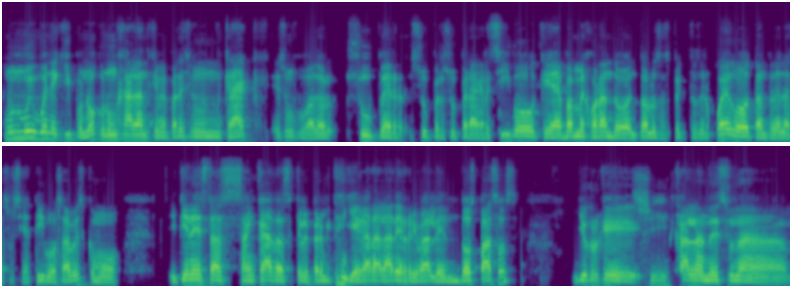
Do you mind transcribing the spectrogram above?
un muy buen equipo, ¿no? Con un Haaland que me parece un crack, es un jugador súper, súper, súper agresivo, que va mejorando en todos los aspectos del juego, tanto en el asociativo, ¿sabes? Como, y tiene estas zancadas que le permiten llegar al área rival en dos pasos. Yo creo que Sí. Haaland es una,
